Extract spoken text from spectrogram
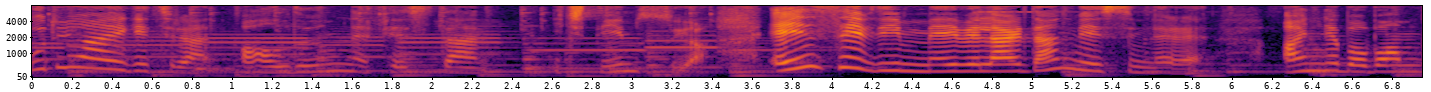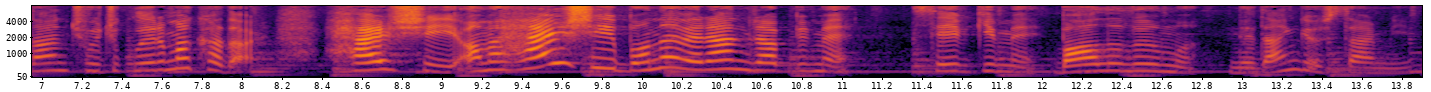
bu dünyaya getiren aldığım nefesten, içtiğim suya, en sevdiğim meyvelerden mevsimlere, anne babamdan çocuklarıma kadar her şeyi ama her şeyi bana veren Rabbime sevgimi, bağlılığımı neden göstermeyeyim?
